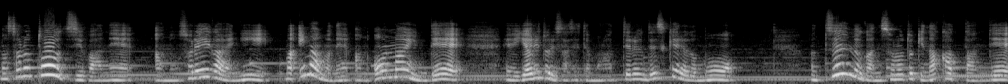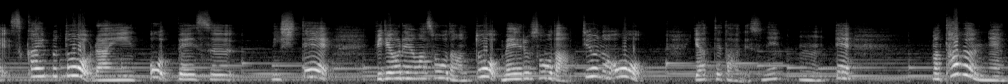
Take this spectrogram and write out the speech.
まあ、その当時はねあのそれ以外に、まあ、今もねあのオンラインで、えー、やり取りさせてもらってるんですけれども、まあ、Zoom がねその時なかったんで Skype と LINE をベースにしてビデオ電話相談とメール相談っていうのをやってたんですね。うん、でまあ、多分ね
